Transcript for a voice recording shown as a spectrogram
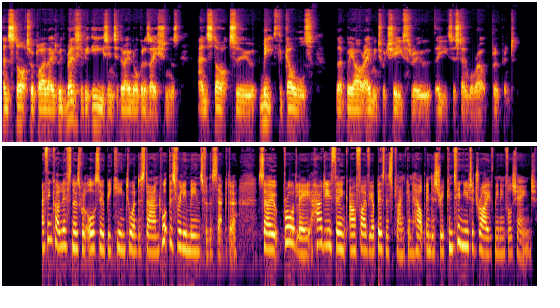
and start to apply those with relatively ease into their own organizations and start to meet the goals that we are aiming to achieve through the Sustainable Rail Blueprint. I think our listeners will also be keen to understand what this really means for the sector. So, broadly, how do you think our five year business plan can help industry continue to drive meaningful change?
